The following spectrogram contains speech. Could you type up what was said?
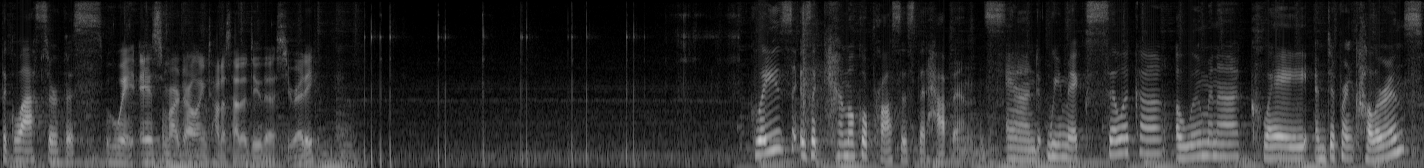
the glass surface. Wait, ASMR Darling taught us how to do this. You ready? Glaze is a chemical process that happens, and we mix silica, alumina, clay, and different colorants,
